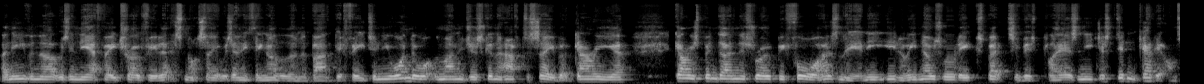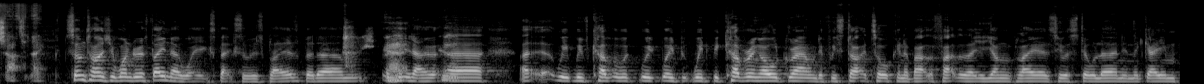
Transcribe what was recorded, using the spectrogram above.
and even though it was in the FA Trophy, let's not say it was anything other than a bad defeat. And you wonder what the manager's going to have to say. But Gary, uh, Gary's been down this road before, hasn't he? And he, you know, he knows what he expects of his players, and he just didn't get it on Saturday. Sometimes you wonder if they know what he expects of his players, but um, yeah, you know, yeah. uh, uh, we, have covered. We, we, we'd be covering old ground if we started talking about the fact that they're young players who are still learning the game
